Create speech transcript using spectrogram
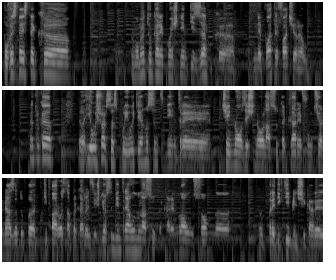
povestea este că în momentul în care conștientizăm că ne poate face rău, pentru că e ușor să spui, uite, eu nu sunt dintre cei 99% care funcționează după tiparul ăsta pe care îl zici. Eu sunt dintre 1% care nu au un somn uh, predictibil și care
